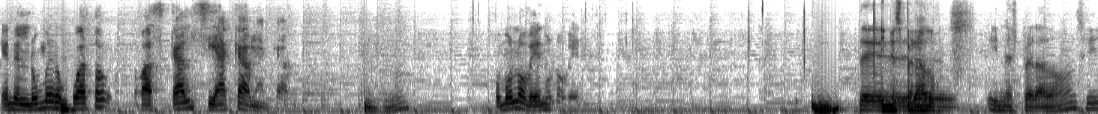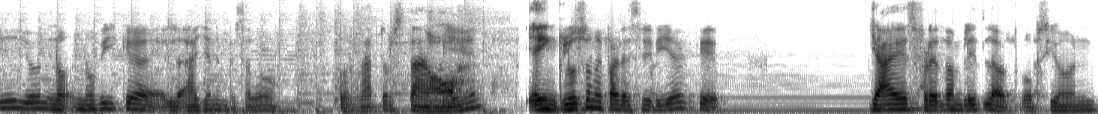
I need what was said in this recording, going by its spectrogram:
En el número 4, Pascal Siakam. ¿Cómo lo ven? De- Inesperado. Inesperado, sí. Yo no, no vi que hayan empezado los Raptors también. E incluso me parecería que ya es Fred Van Vliet la opción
